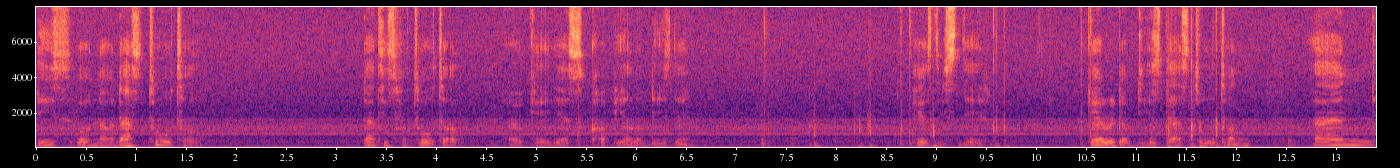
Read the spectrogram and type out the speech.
this oh no that's total. That is for total. Okay yes copy all of these then. Paste this there. Get rid of this that's total. And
